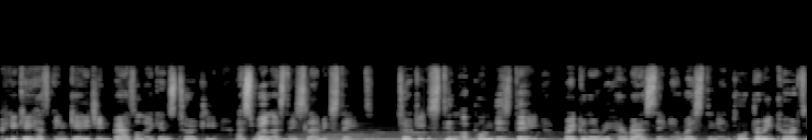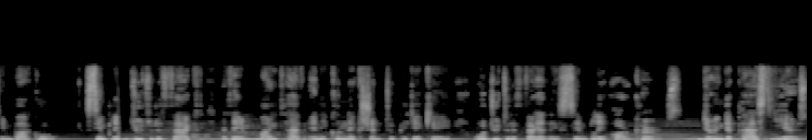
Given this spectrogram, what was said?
PKK has engaged in battle against Turkey as well as the Islamic State. Turkey is still upon this day regularly harassing, arresting and torturing Kurds in Bakur simply due to the fact that they might have any connection to PKK or due to the fact that they simply are Kurds. During the past years,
